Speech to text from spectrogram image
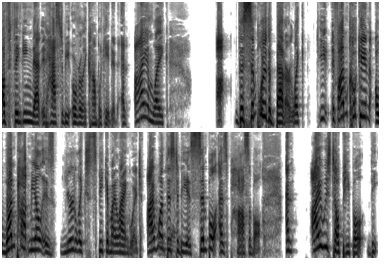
of thinking that it has to be overly complicated, and I am like, uh, the simpler the better. Like if I'm cooking a one pot meal is you're like speaking my language. I want this to be as simple as possible. And I always tell people the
